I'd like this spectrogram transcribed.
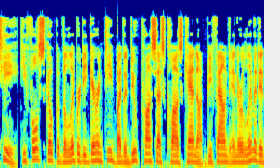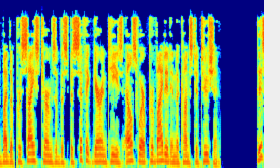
T he full scope of the liberty guaranteed by the Due Process Clause cannot be found in or limited by the precise terms of the specific guarantees elsewhere provided in the Constitution. This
